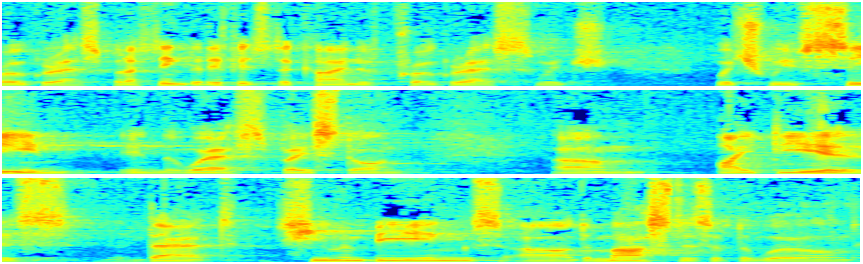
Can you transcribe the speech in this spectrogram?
progress. But I think that if it's the kind of progress which which we've seen in the West based on um, ideas that human beings are the masters of the world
